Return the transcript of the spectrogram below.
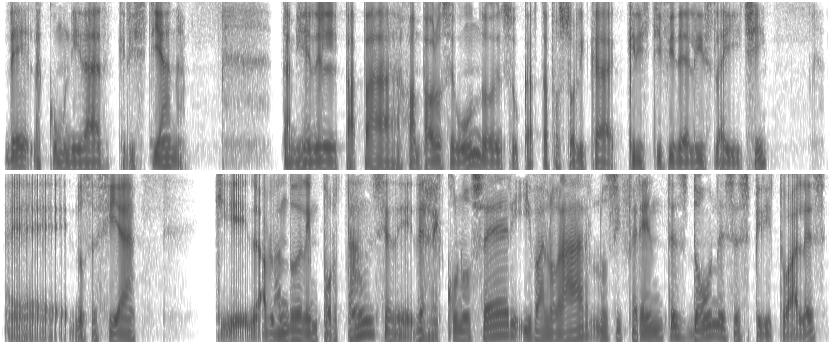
de la comunidad cristiana. También el Papa Juan Pablo II, en su carta apostólica Christi Fidelis Laici, eh, nos decía que, hablando de la importancia de, reconocer y valorar los diferentes dones espirituales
